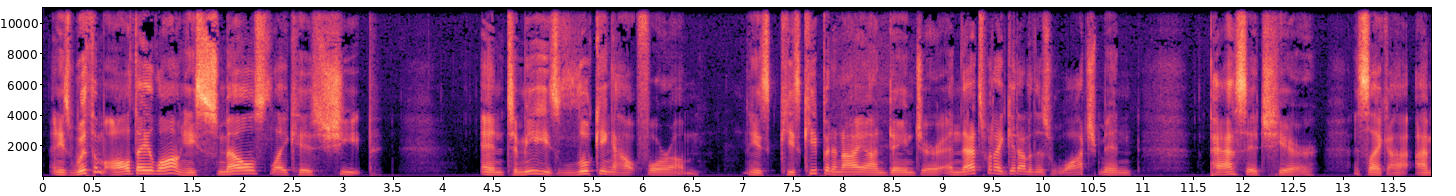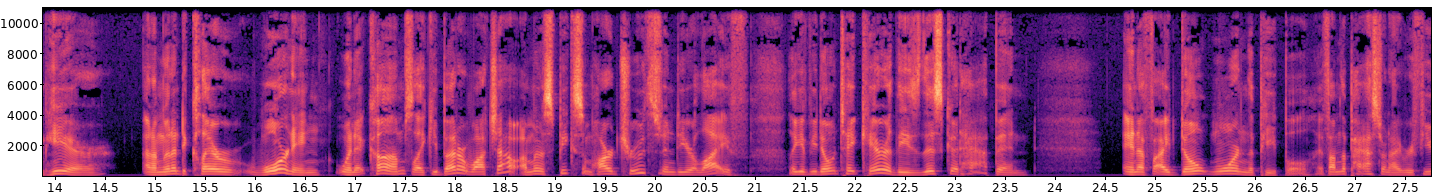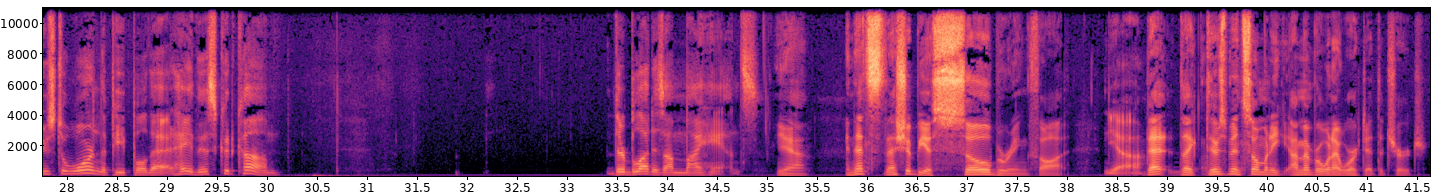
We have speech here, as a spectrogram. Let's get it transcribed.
and he's with them all day long. He smells like his sheep, and to me, he's looking out for them. He's he's keeping an eye on danger, and that's what I get out of this Watchman passage here. It's like I, I'm here, and I'm going to declare warning when it comes. Like you better watch out. I'm going to speak some hard truths into your life. Like if you don't take care of these, this could happen. And if I don't warn the people, if I'm the pastor and I refuse to warn the people that, hey, this could come, their blood is on my hands. Yeah. And that's that should be a sobering thought. Yeah. That like there's been so many I remember when I worked at the church.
